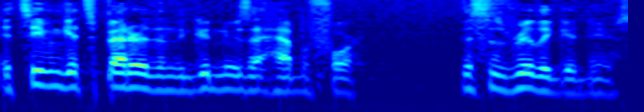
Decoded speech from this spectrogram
It even gets better than the good news I had before. This is really good news.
